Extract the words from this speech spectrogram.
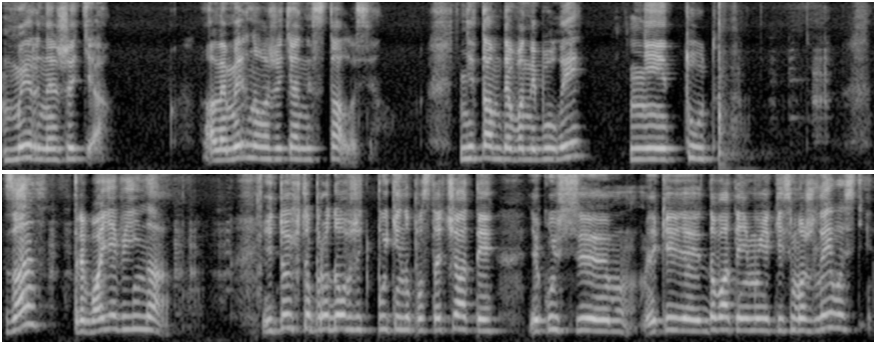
мирне життя. Але мирного життя не сталося. Ні там, де вони були, ні тут. Зараз триває війна. І той, хто продовжить Путіну постачати якусь, е, які, давати йому якісь можливості,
